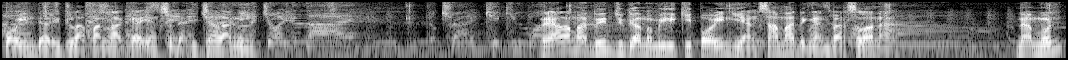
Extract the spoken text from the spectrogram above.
poin dari 8 laga yang sudah dijalani. Real Madrid juga memiliki poin yang sama dengan Barcelona. Namun,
